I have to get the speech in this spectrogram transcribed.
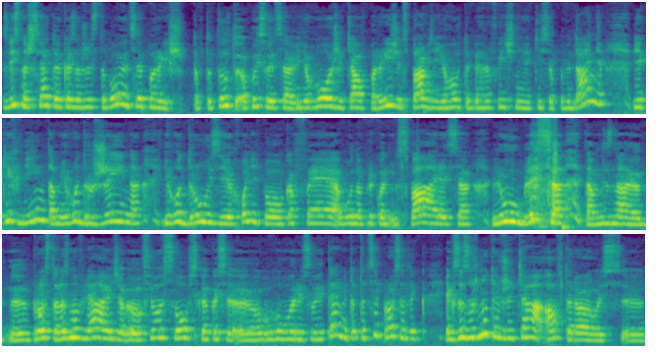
Звісно ж, свято, яке завжди з тобою, це Париж. Тобто тут описується його життя в Парижі, справді його автобіографічні якісь оповідання, в яких він, там, його дружина, його друзі ходять по кафе або, наприклад, сваряться, любляться, там не знаю, е, просто розмовляють, е, філософсько якось е, обговорюють свої теми. Тобто це просто так, як зазирнути в життя автора ось е,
